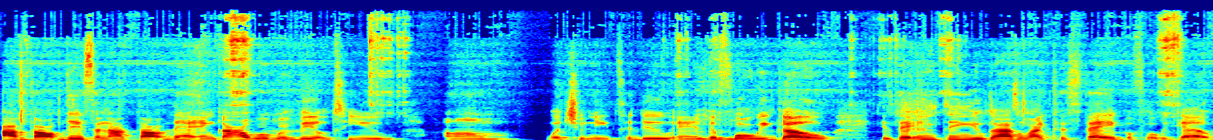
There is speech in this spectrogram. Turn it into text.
I thought this and I thought that, and God will reveal to you um, what you need to do. And before we go, is there anything you guys would like to say before we go?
